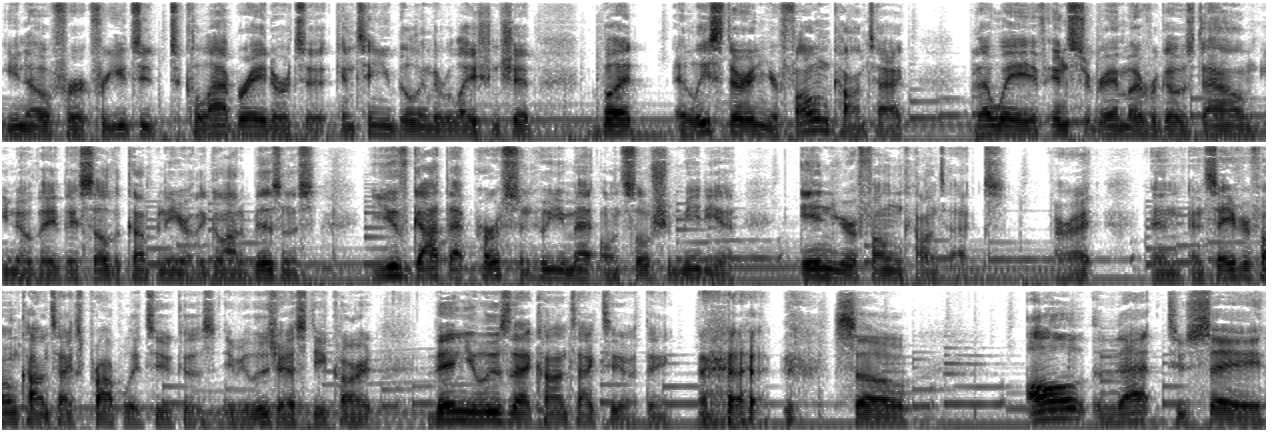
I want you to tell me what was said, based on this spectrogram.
you know, for, for you to, to collaborate or to continue building the relationship. But at least they're in your phone contact. That way, if Instagram ever goes down, you know, they, they sell the company or they go out of business, you've got that person who you met on social media in your phone contacts. All right. And, and save your phone contacts properly too, because if you lose your SD card, then you lose that contact too, I think. so, all that to say,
